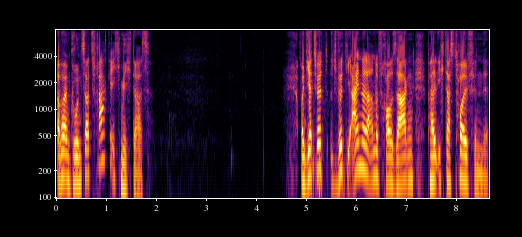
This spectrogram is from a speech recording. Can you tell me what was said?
aber im Grundsatz frage ich mich das. Und jetzt wird, wird die eine oder andere Frau sagen, weil ich das toll finde.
